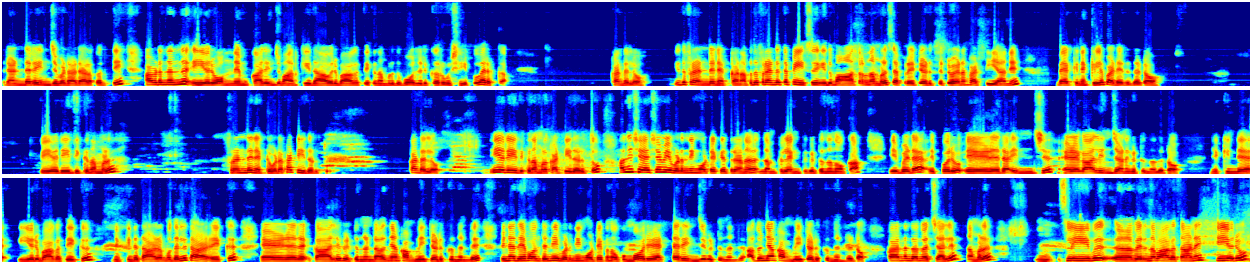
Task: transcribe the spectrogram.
രണ്ടര ഇഞ്ച് ഇവിടെ അടയാളപ്പെടുത്തി. അവിടെ നിന്ന് ഈ ഒരു ഒന്നേ മുക്കാൽ ഇഞ്ച് മാർക്ക് ചെയ്ത് ആ ഒരു ഭാഗത്തേക്ക് നമ്മൾ ഇതുപോലെ ഒരു കർവ് ഷേപ്പ് വരക്കാം കണ്ടല്ലോ? ഇത് ഫ്രണ്ട് നെക്കാണ് അപ്പൊ ഇത് ഫ്രണ്ടത്തെ പീസ് ഇത് മാത്രം നമ്മൾ സെപ്പറേറ്റ് എടുത്തിട്ട് വേണം കട്ട് ചെയ്യാൻ. ബാക്ക് നെക്കിൽ പടരുത് കേട്ടോ. ഈ ഒരു രീതിക്ക് നമ്മൾ ഫ്രണ്ട് നെക്ക് ഇവിടെ കട്ട് ചെയ്തെടുത്തു. കണ്ടല്ലോ? ഈ രീതിക്ക് നമ്മൾ കട്ട് ചെയ്തെടുത്തു. അതിനുശേഷം ഇവിടെ നിന്ന് ഇങ്ങോട്ടേക്ക് എത്രയാണ്? നമുക്ക് ലെങ്ത് കിട്ടുന്നത് നോക്കാം. ഇവിടെ ഇപ്പൊ ഒരു ഏഴര ഇഞ്ച് ഏഴേകാൽ ഇഞ്ചാണ് കിട്ടുന്നത് കേട്ടോ നെക്കിന്റെ ഈ ഒരു ഭാഗത്തേക്ക് നെക്കിന്റെ താഴെ മുതൽ താഴേക്ക് ഏഴര കാൽ കിട്ടുന്നുണ്ട്. അത് ഞാൻ കംപ്ലീറ്റ് എടുക്കുന്നുണ്ട്. പിന്നെ അതേപോലെ തന്നെ ഇവിടെ നിന്ന് ഇങ്ങോട്ടേക്ക് നോക്കുമ്പോൾ ഒരു എട്ടര ഇഞ്ച് കിട്ടുന്നുണ്ട്. അതും ഞാൻ കംപ്ലീറ്റ് എടുക്കുന്നുണ്ട് കേട്ടോ കാരണം എന്താന്ന് വെച്ചാൽ നമ്മൾ സ്ലീവ് വരുന്ന ഭാഗത്താണ് ഈ ഒരു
